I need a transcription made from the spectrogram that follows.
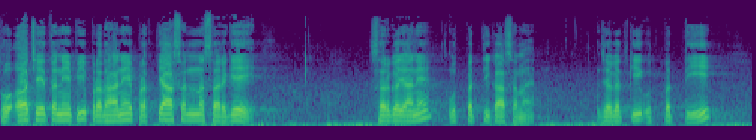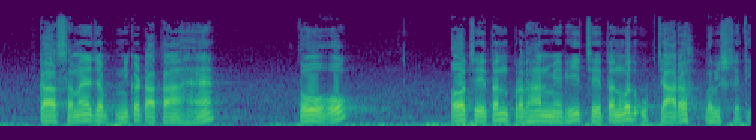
तो अचेतने भी प्रधाने प्रत्यासन्न सर्गे। सर्ग यानी उत्पत्ति का समय। जगत की उत्पत्ति का समय जब निकट आता है तो अचेतन प्रधान में भी चेतनवद उपचार भविष्यति।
